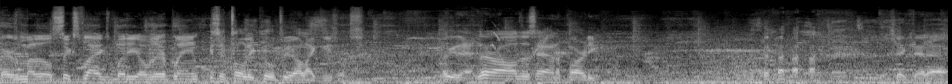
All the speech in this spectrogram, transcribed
There's my little Six Flags buddy over there playing. These are totally cool too. I like these ones. Look at that. They're all just having a party. Check that out.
